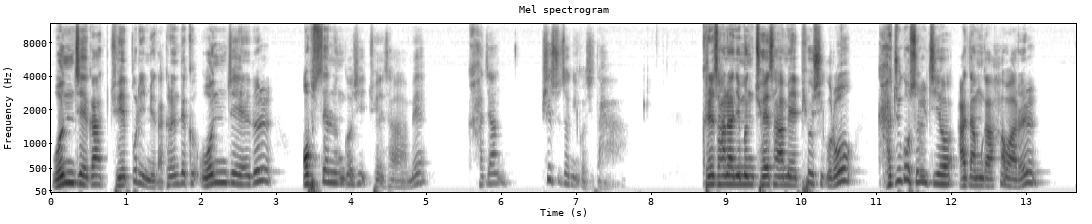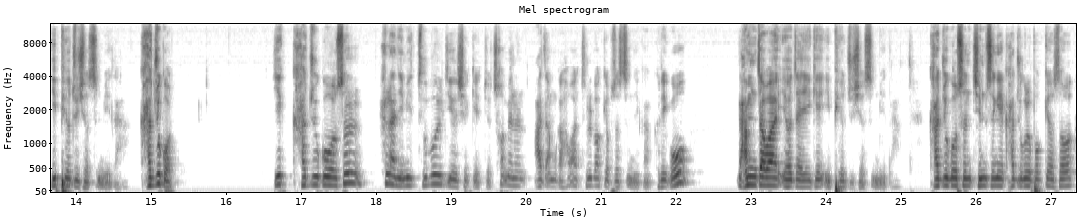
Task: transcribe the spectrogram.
원죄가 죄의 뿌리입니다. 그런데 그 원죄를 없애는 것이 죄사함의 가장 필수적인 것이다. 그래서 하나님은 죄사함의 표식으로 가죽옷을 지어 아담과 하와를 입혀주셨습니다. 가죽옷. 이 가죽 옷을 하나님이 두 벌 지으셨겠죠. 처음에는 아담과 하와 둘밖에 없었으니까. 그리고 남자와 여자에게 입혀주셨습니다. 가죽 옷은 짐승의 가죽을 벗겨서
